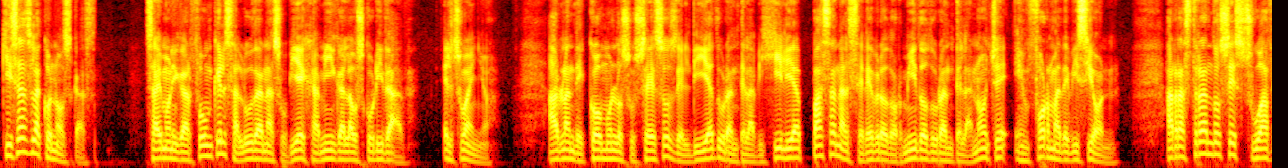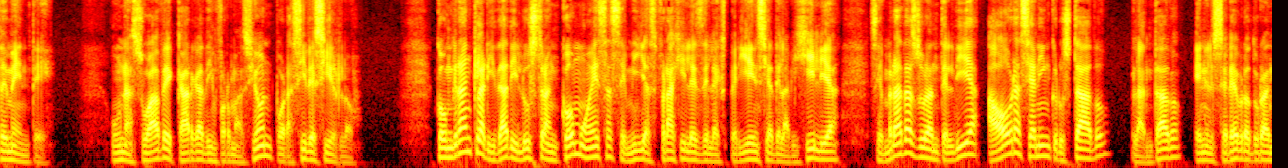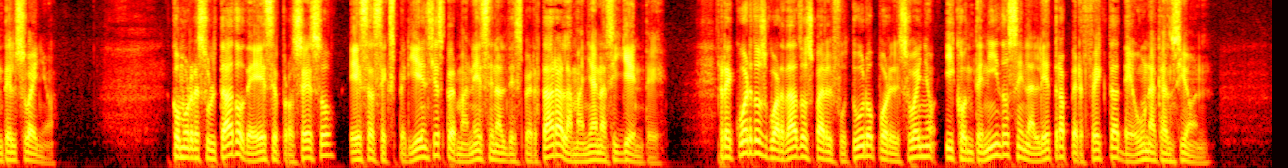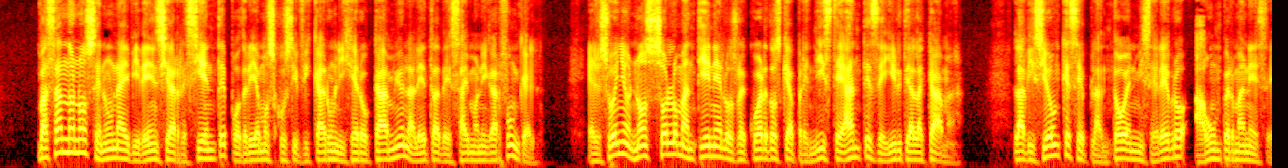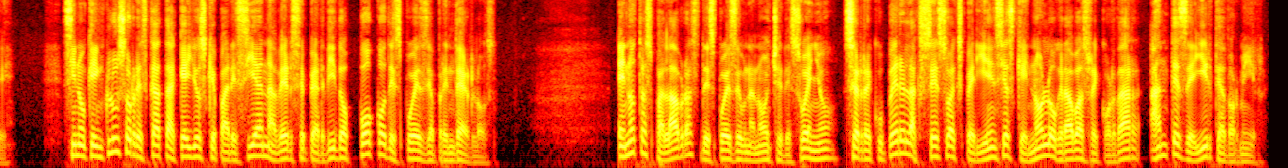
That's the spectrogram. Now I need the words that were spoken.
Quizás la conozcas. Simon y Garfunkel saludan a su vieja amiga la oscuridad, el sueño. Hablan de cómo los sucesos del día durante la vigilia pasan al cerebro dormido durante la noche en forma de visión, arrastrándose suavemente. Una suave carga de información, por así decirlo. Con gran claridad ilustran cómo esas semillas frágiles de la experiencia de la vigilia, sembradas durante el día, ahora se han incrustado, plantado, en el cerebro durante el sueño. Como resultado de ese proceso, esas experiencias permanecen al despertar a la mañana siguiente recuerdos guardados para el futuro por el sueño y contenidos en la letra perfecta de una canción. Basándonos en una evidencia reciente, podríamos justificar un ligero cambio en la letra de Simon y Garfunkel. El sueño no solo mantiene los recuerdos que aprendiste antes de irte a la cama. La visión que se plantó en mi cerebro aún permanece, sino que incluso rescata aquellos que parecían haberse perdido poco después de aprenderlos. En otras palabras, después de una noche de sueño, se recupera el acceso a experiencias que no lograbas recordar antes de irte a dormir.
